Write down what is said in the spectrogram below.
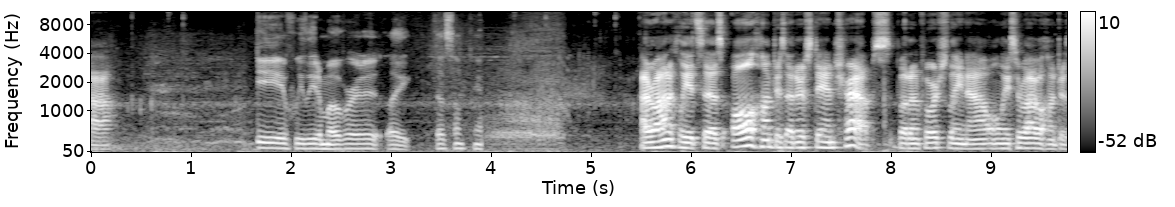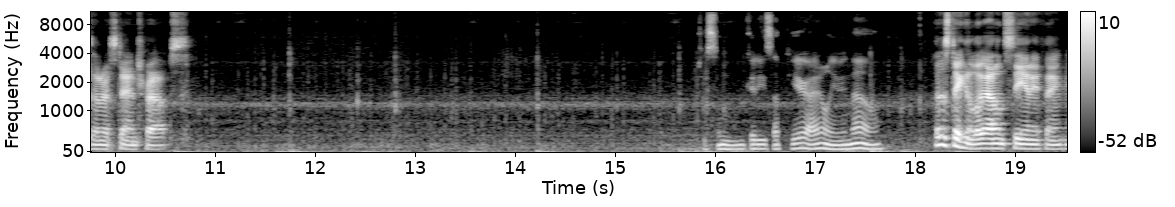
Ah. See if we lead him over it, like does something. Ironically, it says all hunters understand traps, but unfortunately now only survival hunters understand traps. Do some goodies up here. I don't even know. I'm just taking a look. I don't see anything.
